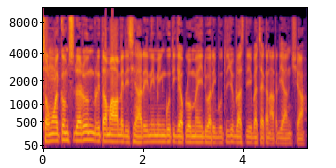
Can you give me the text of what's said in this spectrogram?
Assalamualaikum Sudarun, berita malam edisi hari ini Minggu 30 Mei 2017 dibacakan Ardian Syah.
